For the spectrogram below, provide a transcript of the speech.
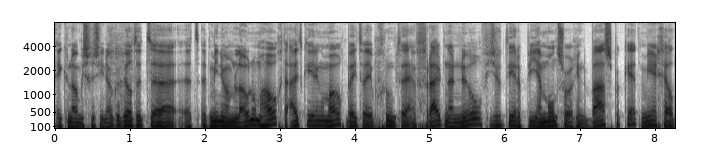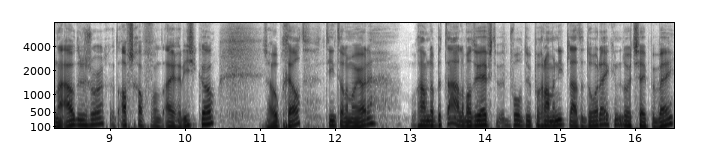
economisch gezien ook. U wilt het, het, het minimumloon omhoog, de uitkering omhoog, BTW op groente en fruit naar nul, fysiotherapie en mondzorg in de basispakket, meer geld naar ouderenzorg, het afschaffen van het eigen risico. Dat is een hoop geld, tientallen miljarden. Hoe gaan we dat betalen? Want u heeft bijvoorbeeld uw programma niet laten doorrekenen door het CPB.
